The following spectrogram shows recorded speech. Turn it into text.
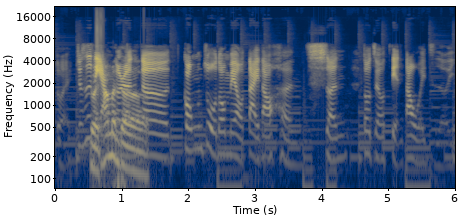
对，就是两个人的工作都没有带到很深，都只有点到为止而已。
